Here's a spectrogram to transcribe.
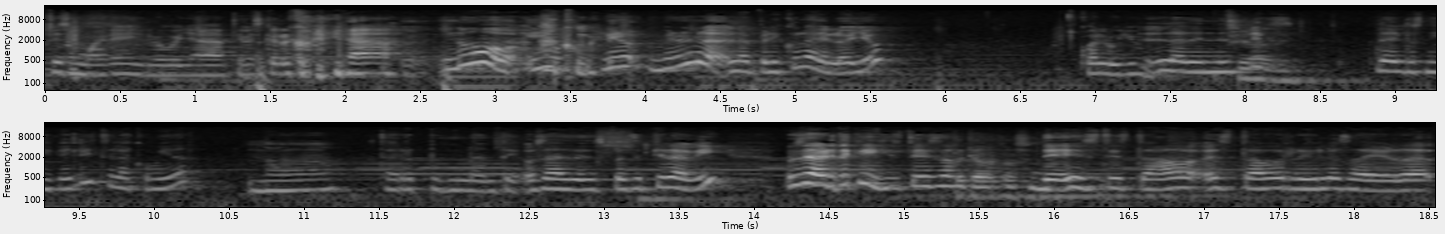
Si se muere y luego ya tienes que recurrir a. No, y- comer. ¿vieron, vieron la, la película del hoyo? ¿Cuál huyo? La de Sí, la Netflix. la de los niveles de la comida. No. Está repugnante. O sea, después de que la vi. O sea, ahorita que dijiste eso. Te quedas así. De este está, está horrible, o sea, de verdad.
